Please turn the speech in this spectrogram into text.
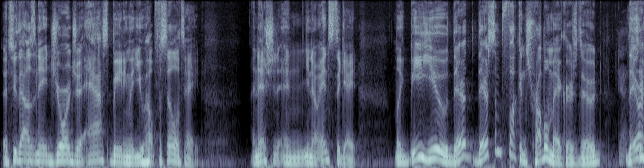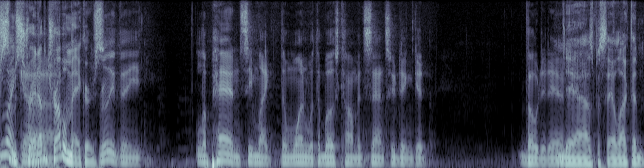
The 2008 Georgia ass beating that you helped facilitate, initiate, and you know instigate. Like EU, they're they're some fucking troublemakers, dude. Yeah, they are some like, straight up uh, troublemakers. really, the Le Pen seemed like the one with the most common sense who didn't get voted in. Yeah, I was gonna say elected.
